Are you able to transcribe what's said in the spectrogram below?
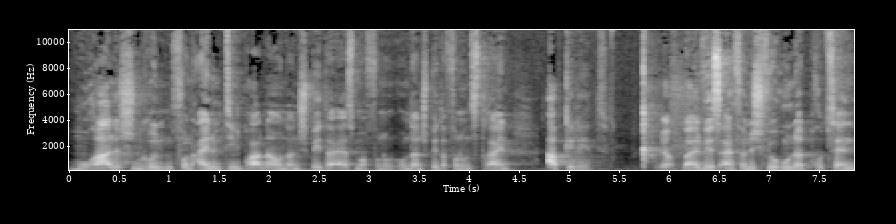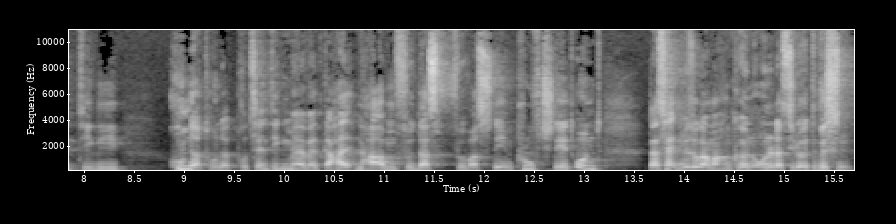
moralischen Gründen von einem Teampartner und dann später erstmal von und dann später von uns dreien abgelehnt. Ja. Weil wir es einfach nicht für hundertprozentigen 100 hundertprozentigen Mehrwert gehalten haben für das, für was der Improved steht. Und das hätten wir sogar machen können, ohne dass die Leute wissen,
